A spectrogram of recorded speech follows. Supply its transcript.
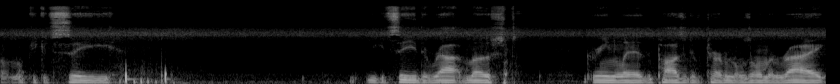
I don't know if you could see, you can see the rightmost green LED, the positive terminals on the right.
